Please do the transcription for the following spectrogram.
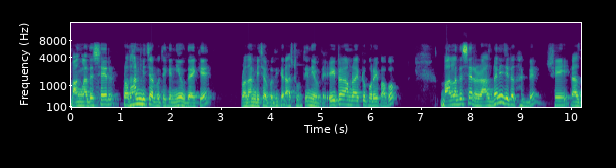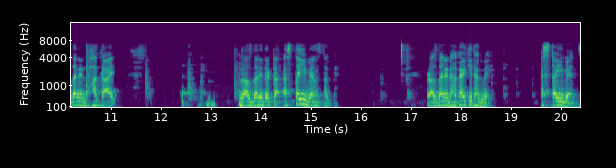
বাংলাদেশের প্রধান বিচারপতিকে নিয়োগ দেয় কে? প্রধান বিচারপতিকে রাষ্ট্রপতি নিয়োগ দেয়। এইটা আমরা একটু পরেই পাবো। বাংলাদেশের রাজধানী যেটা থাকবে, সেই রাজধানী ঢাকায় রাজধানীতে একটা স্থায়ী বেঞ্চ থাকবে। রাজধানী ঢাকায় কি থাকবে? স্থায়ী বেঞ্চ।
